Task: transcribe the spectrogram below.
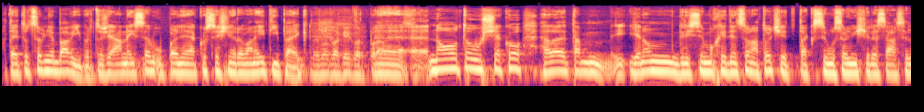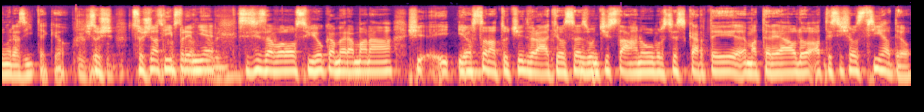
A to je to, co mě baví, protože já nejsem úplně jako sešněrovaný týpek. Nebo taky korporát. Eh, No, to už jako, hele, tam jenom když si mohl něco natočit, tak si musel mít 167 razítek, jo. Což, což na té primě si si zavolal svého kameramana, jel to natočit, vrátil se, on ti stáhnul prostě z karty materiál do, a ty si šel stříhat, jo.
